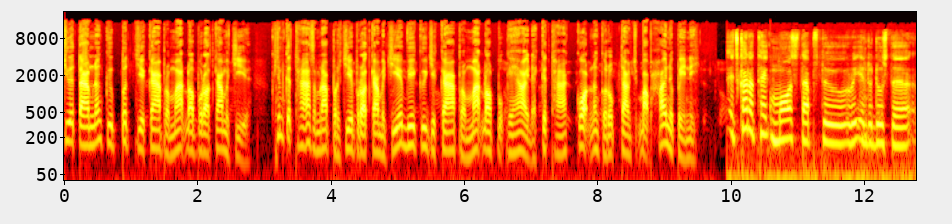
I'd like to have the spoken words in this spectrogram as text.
ជឿតាមនឹងគឺពិតជាការប្រមាថដល់ប្រជាពលរដ្ឋកម្ពុជាខ្ញុំគិតថាសម្រាប់ប្រជាពលរដ្ឋកម្ពុជាវាគឺជាការប្រមាថដល់ពួកគេហើយដែលគិតថាគាត់នឹងគោរពតាមច្បាប់ហើយនៅពេលនេះ It's gonna take more steps to reintroduce the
